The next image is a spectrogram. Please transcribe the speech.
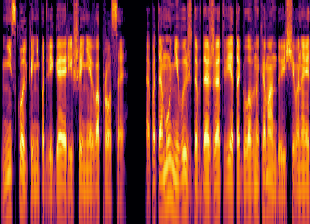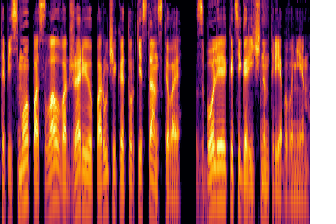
нисколько не подвигая решения вопроса. А потому, не выждав даже ответа главнокомандующего на это письмо, послал в Аджарию поручика Туркестанского, с более категоричным требованием.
